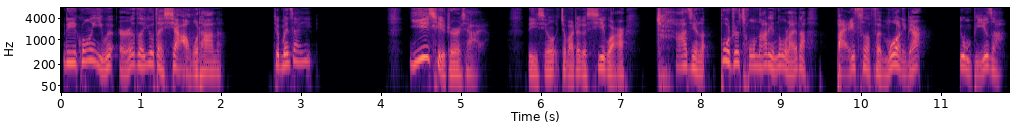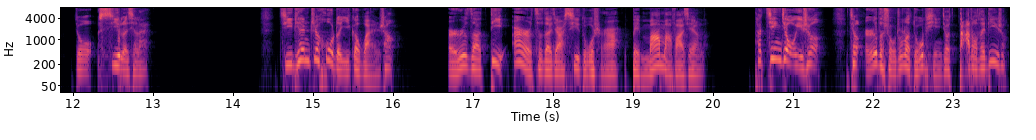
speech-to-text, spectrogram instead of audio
李光以为儿子又在吓唬他呢，就没在意。一气之下呀，李青就把这个吸管插进了不知从哪里弄来的白色粉末里边，用鼻子就吸了起来。几天之后的一个晚上，儿子第二次在家吸毒时被妈妈发现了。他惊叫一声，将儿子手中的毒品就打倒在地上，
